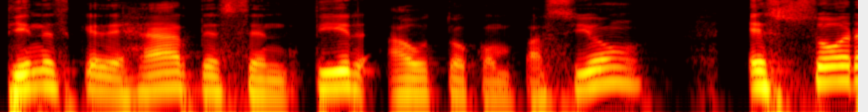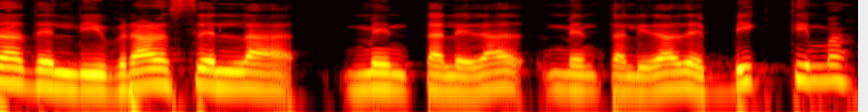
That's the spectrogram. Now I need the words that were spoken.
Tienes que dejar de sentir autocompasión. Es hora de librarse la mentalidad, mentalidad de víctima.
